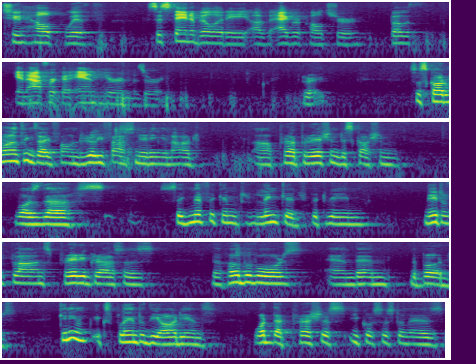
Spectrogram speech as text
to help with sustainability of agriculture, both in Africa and here in Missouri. Great. So Scott, one of the things I found really fascinating in our uh, preparation discussion was the significant linkage between native plants, prairie grasses, the herbivores, and then the birds. Can you explain to the audience what that precious ecosystem is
